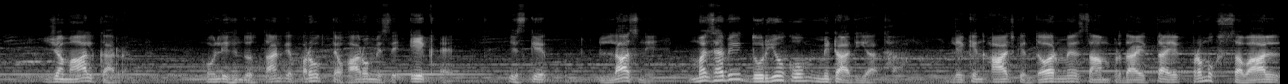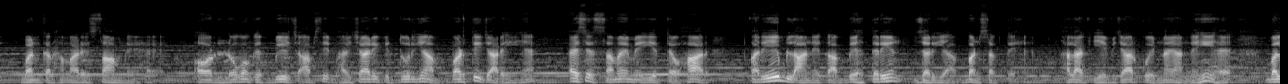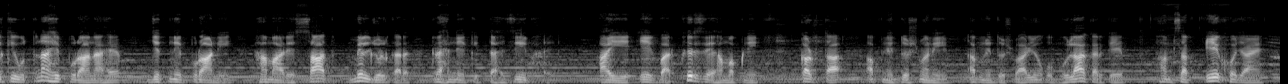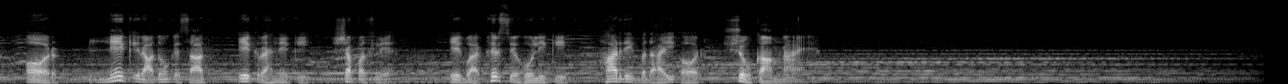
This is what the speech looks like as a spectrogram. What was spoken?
जमाल का रंग। होली हिंदुस्तान के प्रमुख त्योहारों में से एक है। इसके उल्लास ने मजहबी दूरियों को मिटा दिया था। लेकिन आज के दौर में सांप्रदायिकता एक प्रमुख सवाल बनकर हमारे सामने है और लोगों के बीच आपसी भाईचारे की दूरियाँ बढ़ती जा रही हैं। ऐसे समय में ये त्यौहार करीब लाने का बेहतरीन ज़रिया बन सकते हैं। हालाँकि ये विचार कोई नया नहीं है, बल्कि उतना ही पुराना है जितनी पुरानी हमारे साथ मिलजुल कर रहने की तहजीब है। आइए एक बार फिर से हम अपनी कटुता, अपनी दुश्मनी, अपनी दुश्वारियों को भुला करके हम सब एक हो जाएँ और नेक इरादों के साथ एक रहने की शपथ लें। एक बार फिर से होली की हार्दिक बधाई और शुभकामनाएँ।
